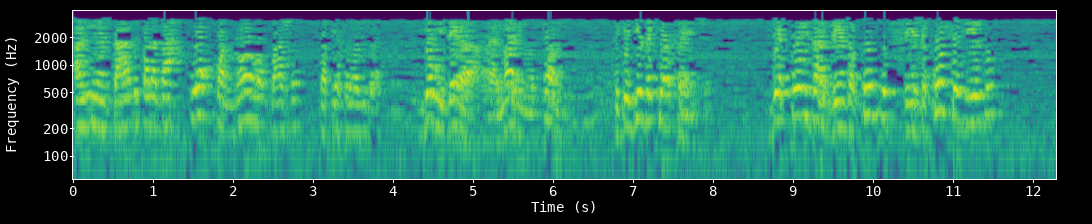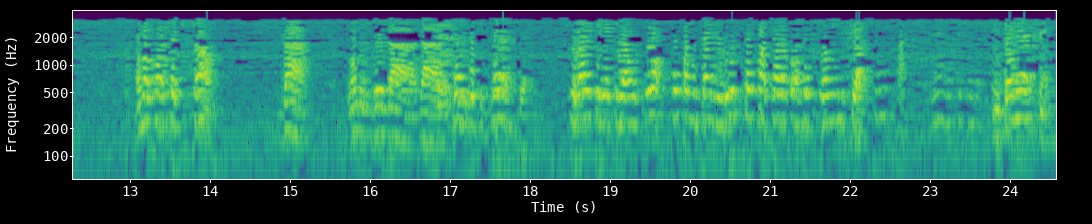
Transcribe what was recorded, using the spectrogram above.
alimentado para dar corpo à nova faixa da personalidade. Deu uma ideia a imagem noção? Porque diz aqui à frente, depois da venda concupiscência concedido, é uma concepção da, vamos dizer, da, da concupiscência, que vai querer criar um corpo para entrar de luta com aquela concepção inicial. Então é assim,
